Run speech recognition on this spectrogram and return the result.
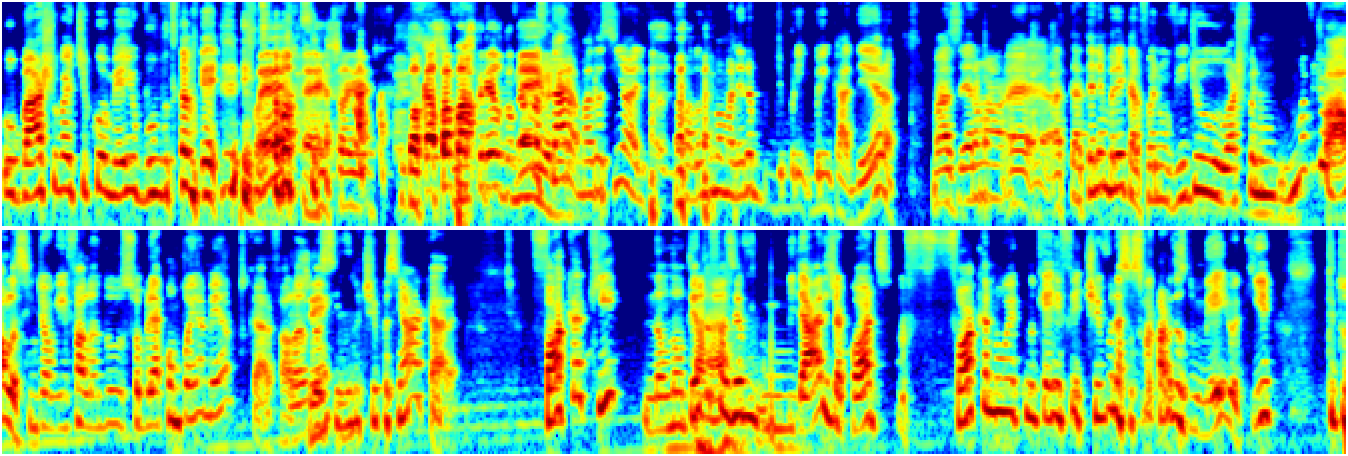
o baixo vai te comer e o bumbo também. Então, é, assim... é isso aí. Tocar só com as três do meio. Mas, cara, mas assim, ó, ele falando de uma maneira de brin brincadeira, mas era uma. É, até, até, lembrei, cara, foi num vídeo, acho que foi numa videoaula, assim, de alguém falando sobre acompanhamento, cara. Falando Sim. assim, do tipo assim, ah, cara, foca aqui não, não tenta uhum. fazer milhares de acordes, foca no, no que é efetivo nessas cordas do meio aqui, que tu,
